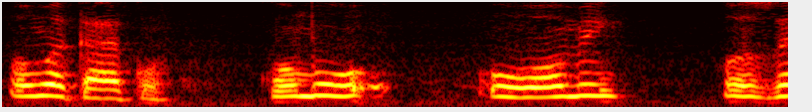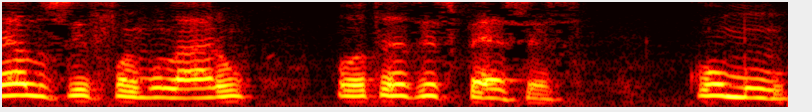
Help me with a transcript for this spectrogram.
o macaco, como o homem, os elos se formularam outras espécies, comum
